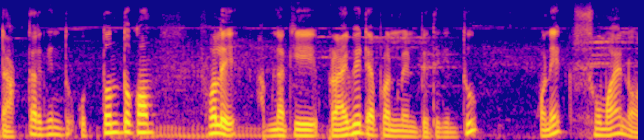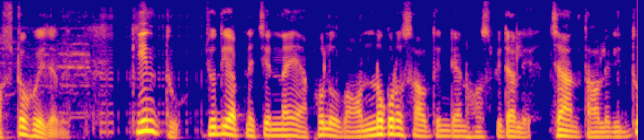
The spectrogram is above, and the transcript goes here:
ডাক্তার কিন্তু অত্যন্ত কম। ফলে আপনাকে প্রাইভেট অ্যাপয়েন্টমেন্ট পেতে কিন্তু অনেক সময় নষ্ট হয়ে যাবে। কিন্তু যদি আপনি চেন্নাই, অ্যাপোলো বা অন্য কোনো সাউথ ইন্ডিয়ান হসপিটালে যান, তাহলে কিন্তু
